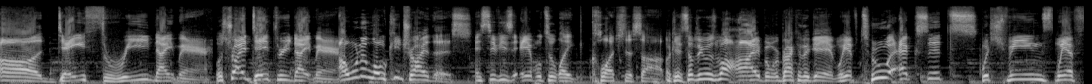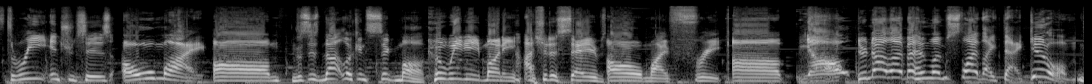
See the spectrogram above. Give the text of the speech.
uh, day three nightmare. Let's try day three nightmare. I want to low-key try this and see if he's able to, like, clutch this up. Okay, something was my eye, but we're back in the game. We have two exits, which means we have three entrances. Oh, my. Um, this is not looking Sigma. we need money. I should have saved. Oh, my freak. Uh, no. You're not letting him let him slide like that. Get him.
